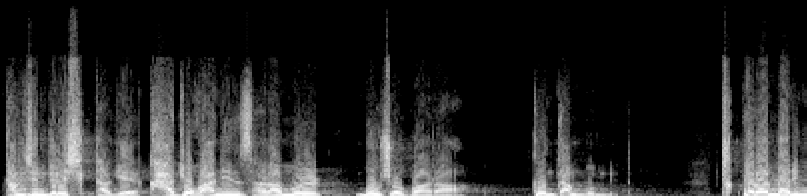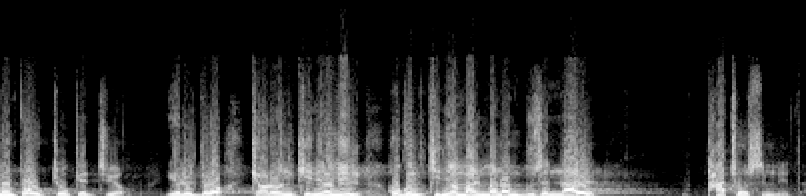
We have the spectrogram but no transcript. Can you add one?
당신들의 식탁에 가족 아닌 사람을 모셔봐라. 그런 당부입니다. 특별한 날이면 더욱 좋겠지요. 예를 들어 결혼 기념일 혹은 기념할 만한 무슨 날 다 좋습니다.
